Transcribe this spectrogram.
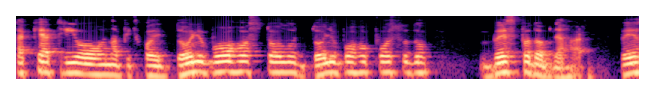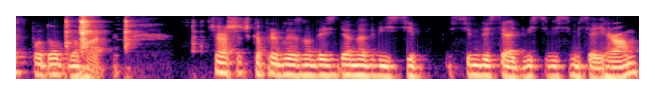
Таке тріо воно підходить до любого столу, до любого посуду. Безподобне гарне. Безподобно гарне. Чашечка приблизно десь йде на 270-280 грам.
